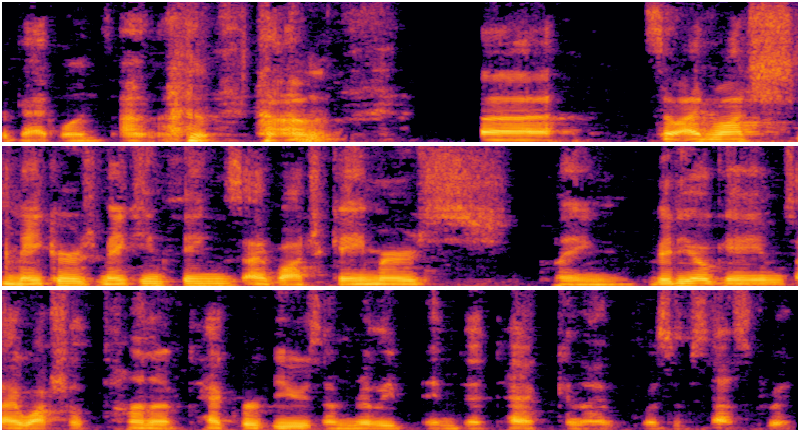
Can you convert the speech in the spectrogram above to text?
the bad ones. I don't know. um, uh, so I'd watch makers making things. I'd watch gamers playing video games. I watched a ton of tech reviews. I'm really into tech and I was obsessed with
